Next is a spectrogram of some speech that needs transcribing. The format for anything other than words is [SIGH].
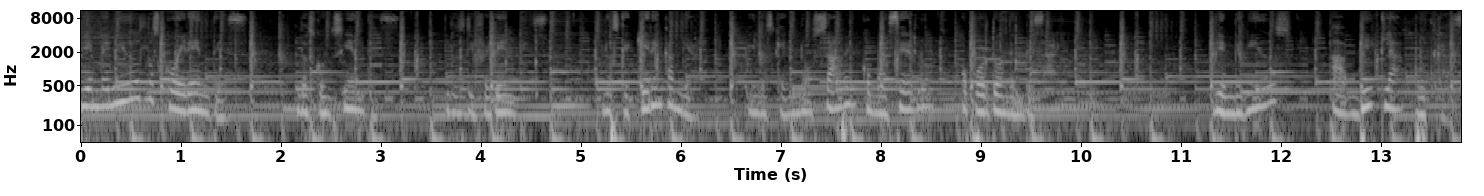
Bienvenidos los coherentes, los conscientes, los diferentes, los que quieren cambiar y los que no saben cómo hacerlo o por dónde empezar. Bienvenidos a Bicla Podcast.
